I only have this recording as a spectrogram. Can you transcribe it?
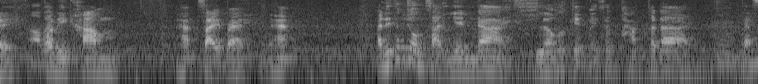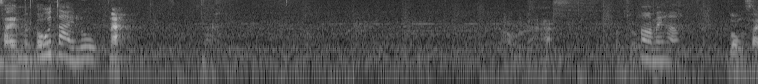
ยอ๋อแบบ พอดีคำ นะฮะใส่ไปนะฮะอันนี้ท่านผู้ชมใส่เย็นได้ แล้วก็เก็บไว้สักพักก็ได้ แต่ไส้มันต้องอู้ตายลูก นะนะเอาละฮะท่านผู้ชมพอไหมคะ ลองใส่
